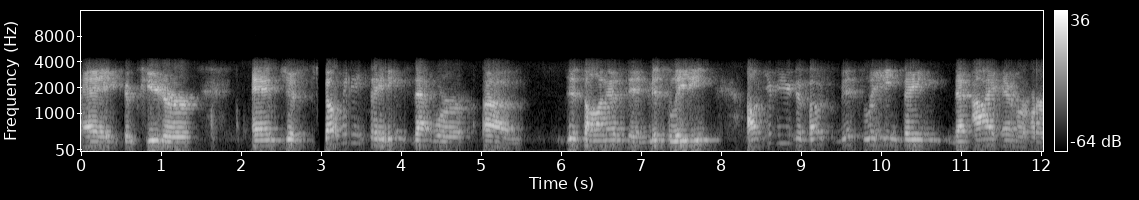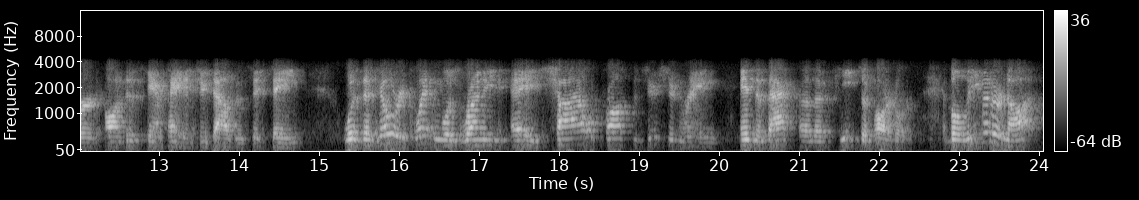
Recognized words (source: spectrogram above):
a computer, and just so many things that were um, dishonest and misleading. I'll give you the most misleading thing that I ever heard on this campaign in 2016 was that Hillary Clinton was running a child prostitution ring in the back of a pizza parlor. Believe it or not,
